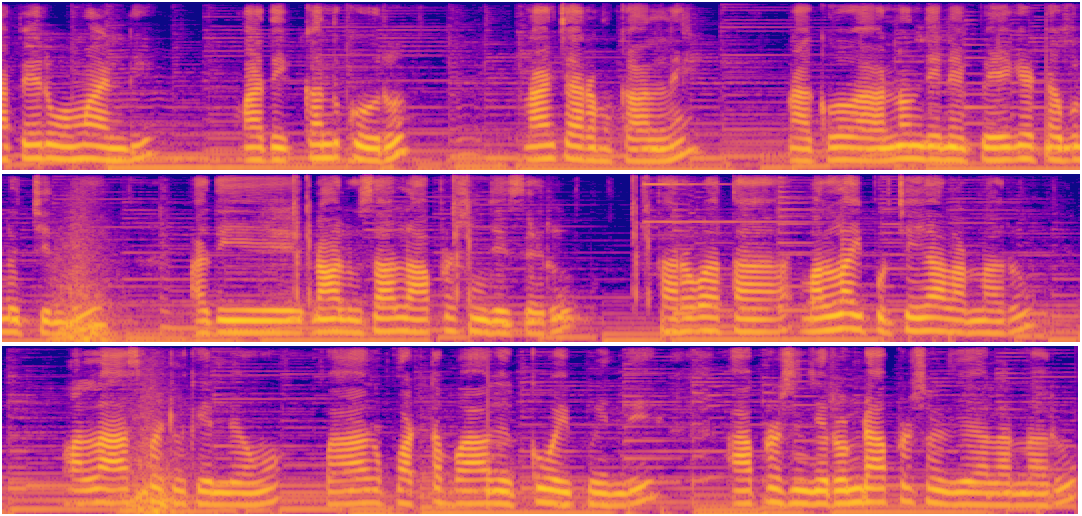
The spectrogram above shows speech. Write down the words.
నా పేరు ఉమా అండి. మాది కందుకూరు నాంచారం కాలనీ. నాకు అన్నం తినే పేగే టబుల్ వచ్చింది. అది నాలుగు సార్లు ఆపరేషన్ చేశారు. తర్వాత మళ్ళా ఇప్పుడు చేయాలన్నారు. మళ్ళీ హాస్పిటల్కి వెళ్ళాము. బాగా పొట్ట బాగా ఎక్కువ అయిపోయింది ఆపరేషన్ చే రెండు ఆపరేషన్లు చేయాలన్నారు.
